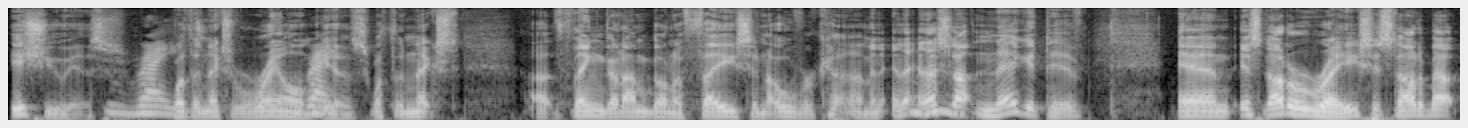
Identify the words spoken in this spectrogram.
issue is, Right. what the next realm Right. is, what the next uh, thing that I'm going to face and overcome. And, and that's not negative, and it's not a race. It's not about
